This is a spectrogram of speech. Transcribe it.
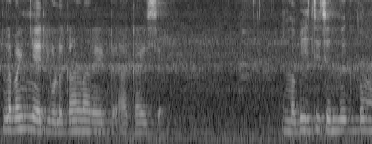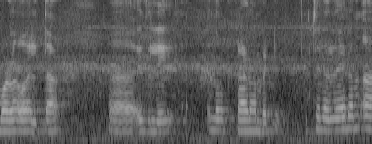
നല്ല ഭംഗിയായിരിക്കുള്ളൂ കാണാനായിട്ട് ആ കാഴ്ച. നമ്മൾ ബീച്ചിൽ ചെന്ന് നിൽക്കുമ്പോൾ പോലത്തെ ഇതിൽ നമുക്ക് കാണാൻ പറ്റും. ചില നേരം ആ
